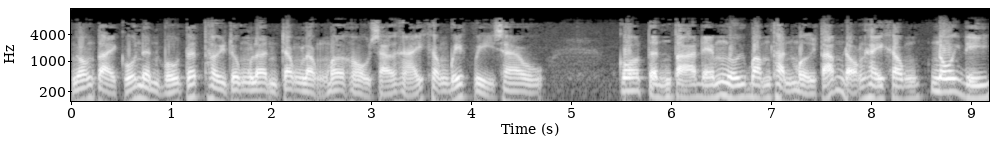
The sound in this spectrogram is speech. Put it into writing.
Ngón tay của Ninh Vũ Tích hơi rung lên trong lòng mơ hồ sợ hãi không biết vì sao. Có tin ta đem ngươi băm thành mười tám đoạn hay không? Nói đi,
